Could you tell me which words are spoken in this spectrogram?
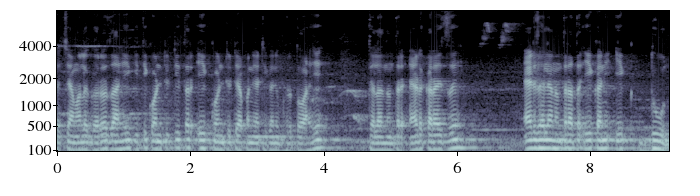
त्याची आम्हाला गरज आहे किती क्वांटिटी तर एक क्वांटिटी आपण या ठिकाणी भरतो आहे. त्याला नंतर ॲड करायचं आहे ॲड झाल्यानंतर आता एक आणि एक दोन.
